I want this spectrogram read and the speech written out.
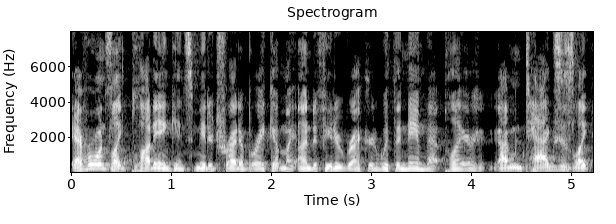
Everyone's like plotting against me to try to break up my undefeated record with the name that player. I mean, tags is like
